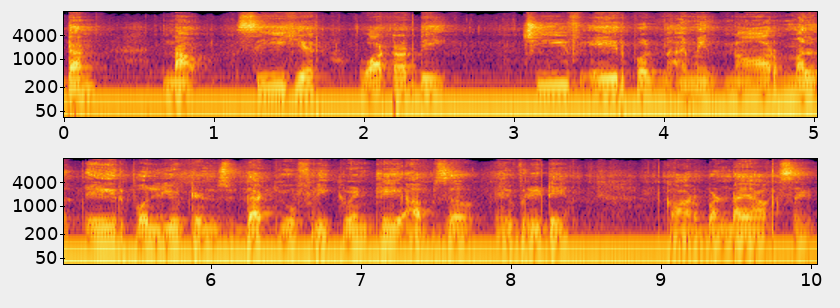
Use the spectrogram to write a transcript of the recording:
Done. Now see here what are the chief air pol I mean normal air pollutants that you frequently observe every day. Carbon dioxide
